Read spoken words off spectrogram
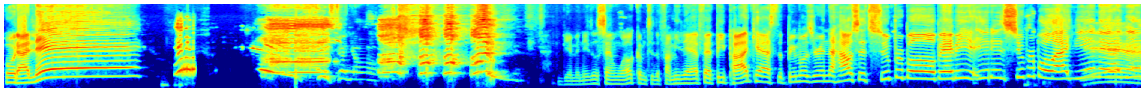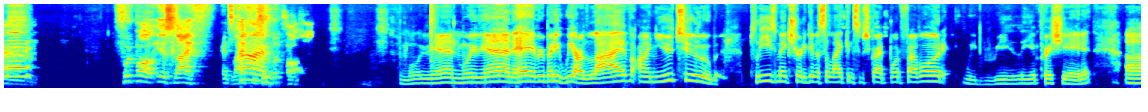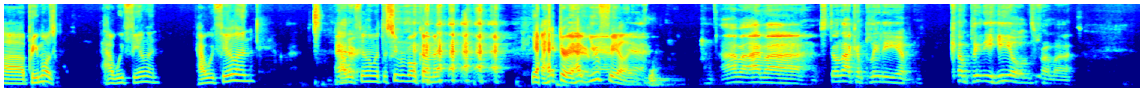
¡Órale! Bienvenidos and welcome to the Familia FFP podcast. The primos are in the house. It's Super Bowl, baby. It is Super Bowl. Ahí viene, ahí viene. Football is life. It's life time. Is football. Muy bien, muy bien. Hey, everybody, we are live on YouTube. Please make sure to give us a like and subscribe, por favor. We'd really appreciate it. Uh, primos, how we feeling? How we feeling? How we feeling with the Super Bowl coming? yeah, Hector, how you man. feeling? Yeah. I'm I'm uh still not completely uh, completely healed from uh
